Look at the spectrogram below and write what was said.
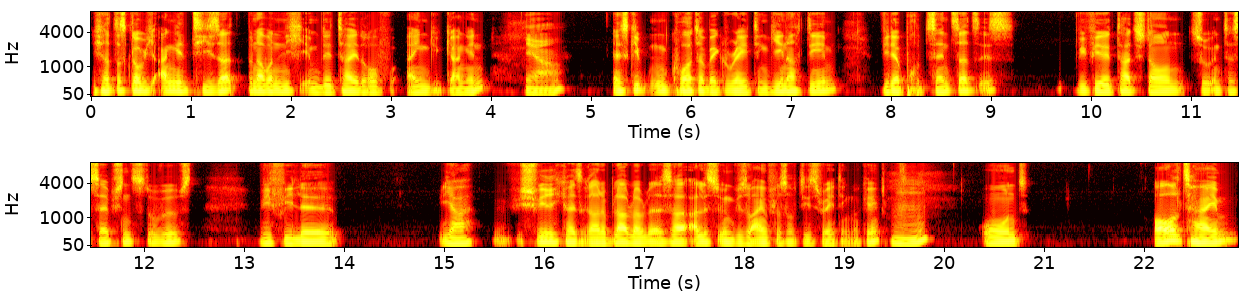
Ich hatte das, glaube ich, angeteasert, bin aber nicht im Detail drauf eingegangen. Ja. Es gibt ein Quarterback-Rating, je nachdem, wie der Prozentsatz ist, wie viele Touchdown zu Interceptions du wirfst, wie viele, ja, Schwierigkeitsgrade, bla bla bla, das hat alles irgendwie so Einfluss auf dieses Rating, okay? Mhm. Und All-Time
